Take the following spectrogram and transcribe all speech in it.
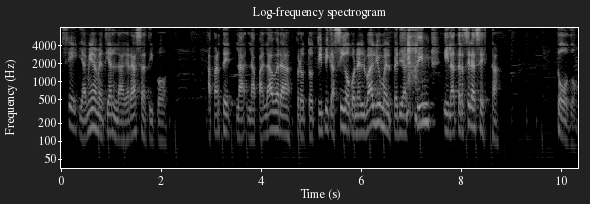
Sí. Y a mí me metían la grasa tipo. Aparte, la, la palabra prototípica, sigo con el Valium, el Periactin, y la tercera es esta. Todo.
